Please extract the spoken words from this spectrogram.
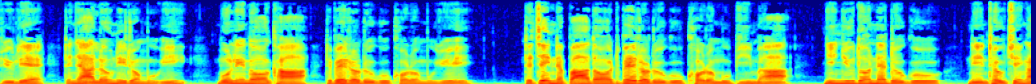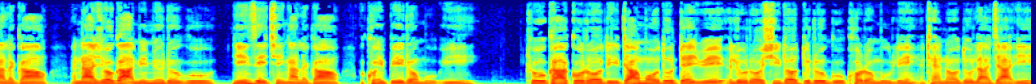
ပြုလျက်တညလုံးနေတော်မူ၏မိုးလင်းသောအခါတပည့်တော်တို့ကိုခေါ်တော်မူ၍တကြိတ်နှစ်ပါးသောတပည့်တော်တို့ကိုခေါ်တော်မူပြီးမှညင်ညူးသောနတ်တို့ကိုနှင်ထုတ်ခြင်းက၎င်းအနာရောဂအမျိုးမျိုးတို့ကိုငြိမ်းစေခြင်းက၎င်းအခွင့်ပေးတော်မူ၏ထိုအခါကိုတော်သည်တောင်ပေါ်သို့တက်၍အလိုတော်ရှိသောသူတို့ကိုခေါ်တော်မူလင်အထံတော်သို့လာကြ၏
